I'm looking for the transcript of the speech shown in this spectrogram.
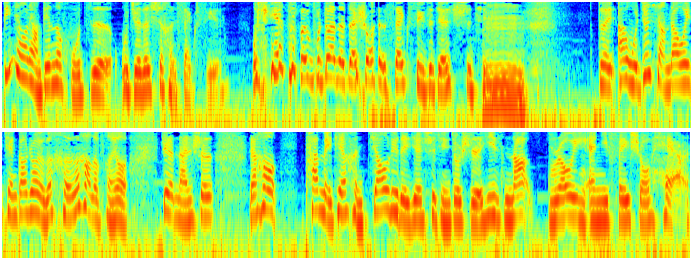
鬓角两边的胡子，我觉得是很 sexy 的。 我今天怎么不断的在说很 sexy 这件事情？Mm. 对啊，我就想到我以前高中有个很好的朋友，这个男生，然后他每天很焦虑的一件事情就是 he's not growing any facial hair。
